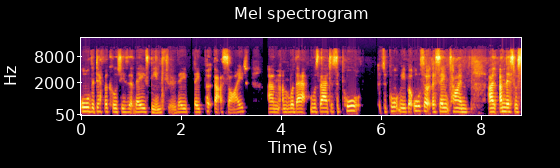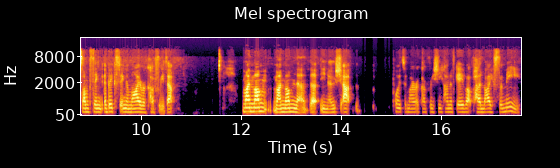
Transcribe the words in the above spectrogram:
all the difficulties that they've been through, they they put that aside um, and were there was there to support support me, but also at the same time, and, and this was something a big thing in my recovery that my mum my mum learned that you know she, at points in my recovery she kind of gave up her life for me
